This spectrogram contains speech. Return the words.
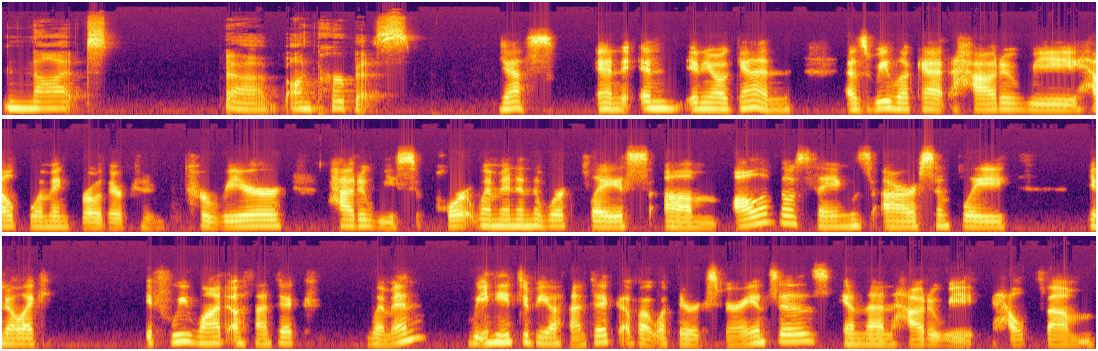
not uh, on purpose. Yes, and, and and you know again as we look at how do we help women grow their career how do we support women in the workplace um, all of those things are simply you know like if we want authentic women we need to be authentic about what their experience is and then how do we help them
